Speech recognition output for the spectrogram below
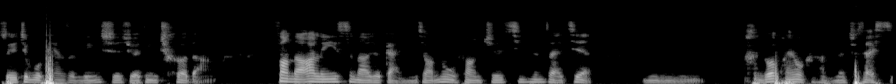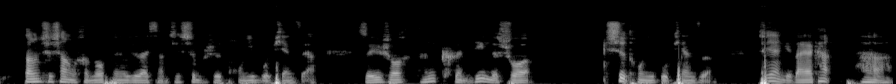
所以这部片子临时决定撤档，放到二零一四呢就改名叫《怒放之青春再见》。嗯，很多朋友可能呢就在当时上了很多朋友就在想这是不是同一部片子呀？所以说很肯定的说是同一部片子，推荐给大家看。哈哈。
